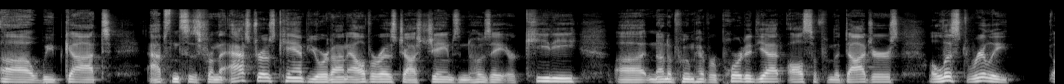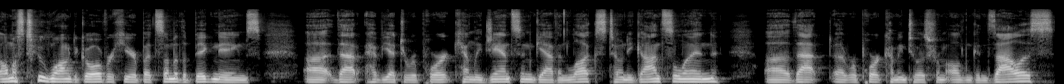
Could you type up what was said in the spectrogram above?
Uh, we've got absences from the Astros camp, Yordan Alvarez, Josh James, and Jose Urquidy, uh, none of whom have reported yet. Also from the Dodgers, a list really almost too long to go over here, but some of the big names uh, that have yet to report: Kenley Jansen, Gavin Lux, Tony Gonsolin. Uh, that uh, report coming to us from Alden Gonzalez,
